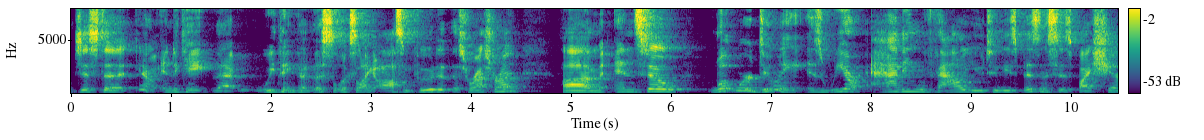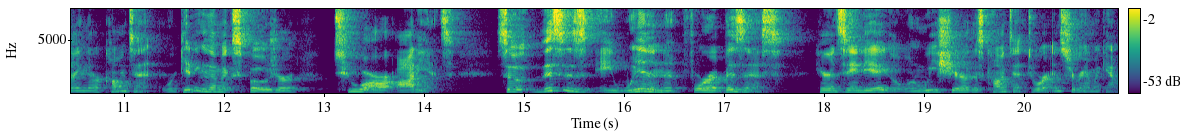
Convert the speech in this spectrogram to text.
just to you know indicate that we think that this looks like awesome food at this restaurant. Um, and so what we're doing is we are adding value to these businesses by sharing their content. We're getting them exposure to our audience. So this is a win for a business here in San Diego when we share this content to our Instagram account.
